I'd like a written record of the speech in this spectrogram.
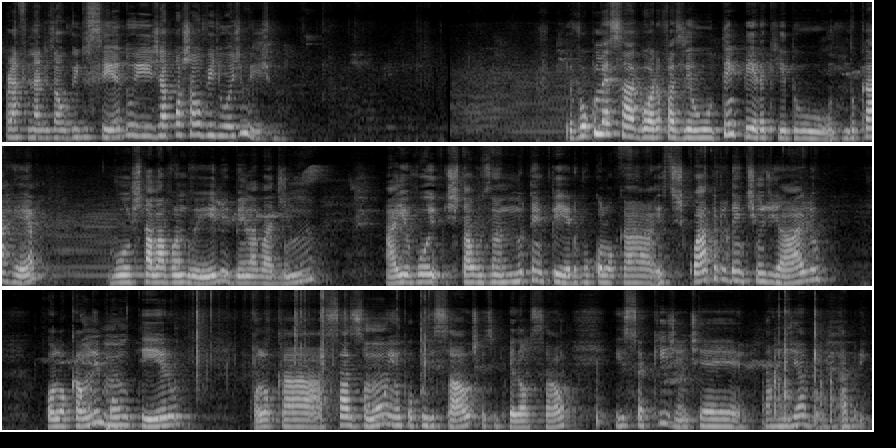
para finalizar o vídeo cedo e já postar o vídeo hoje mesmo. Eu vou começar agora a fazer o tempero aqui do, do carré. Vou estar lavando ele bem lavadinho. Aí eu vou estar usando no tempero, vou colocar esses quatro dentinhos de alho. Colocar um limão inteiro. Colocar sazon e um pouquinho de sal, esqueci de pegar o sal. Isso aqui, gente, é carne de abrir.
